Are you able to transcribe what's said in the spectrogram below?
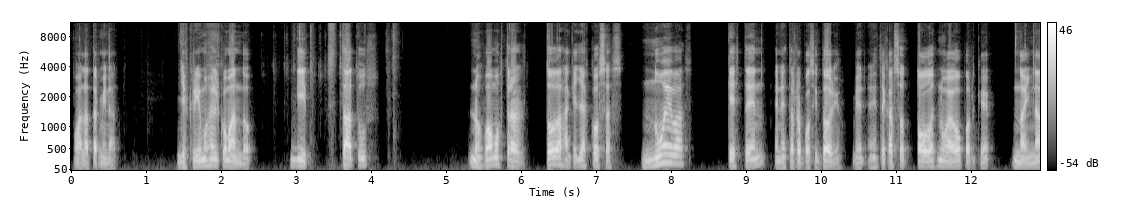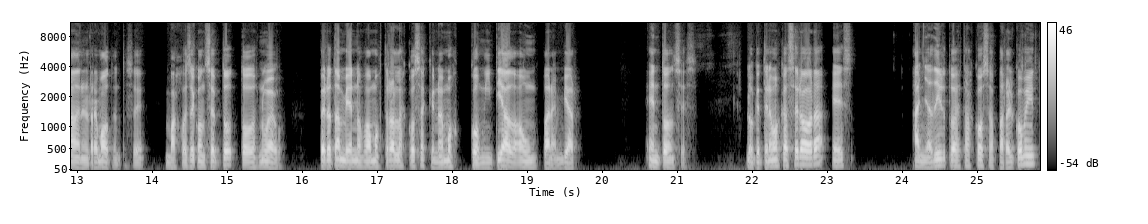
o a la terminal y escribimos el comando git status, nos va a mostrar todas aquellas cosas nuevas que estén en este repositorio. Bien, en este caso todo es nuevo porque no hay nada en el remoto. Entonces, bajo ese concepto, todo es nuevo. Pero también nos va a mostrar las cosas que no hemos comiteado aún para enviar. Entonces, lo que tenemos que hacer ahora es añadir todas estas cosas para el commit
